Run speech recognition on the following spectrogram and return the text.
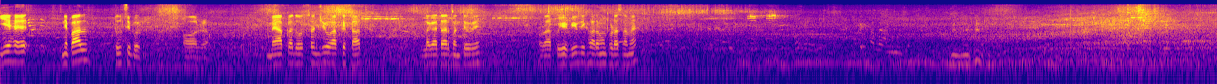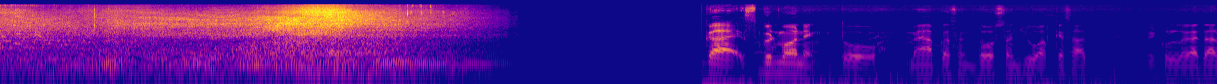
ये है नेपाल, तुलसीपुर। और मैं आपका दोस्त संजीव, आपके साथ। लगातार बनते हुए, और आपको ये भी दिखा रहा हूँ थोड़ा सा गाइस गुड मॉर्निंग तो मैं आपका दोस्त संजू आपके साथ बिल्कुल लगातार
